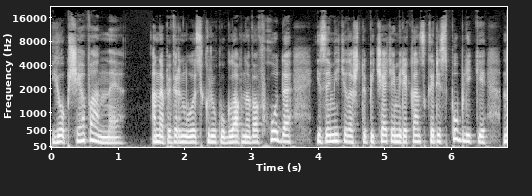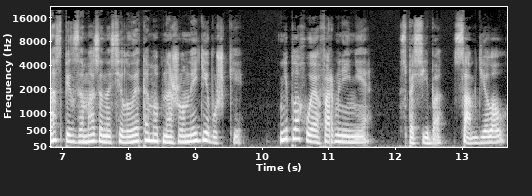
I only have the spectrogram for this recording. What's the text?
и общая ванная – она повернулась к люку главного входа и заметила, что печать Американской Республики наспех замазана силуэтом обнаженной девушки. Неплохое оформление. Спасибо, сам делал.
